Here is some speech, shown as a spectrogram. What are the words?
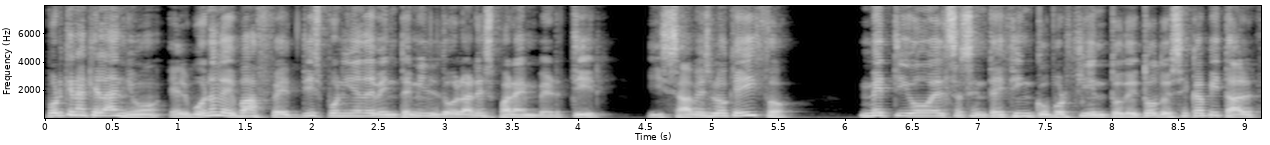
Porque en aquel año el bueno de Buffett disponía de 20.000 dólares para invertir. ¿Y sabes lo que hizo? Metió el 65% de todo ese capital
